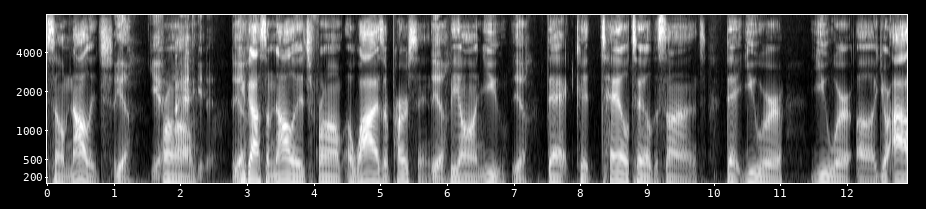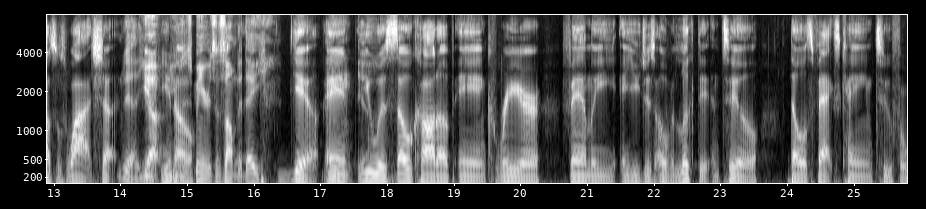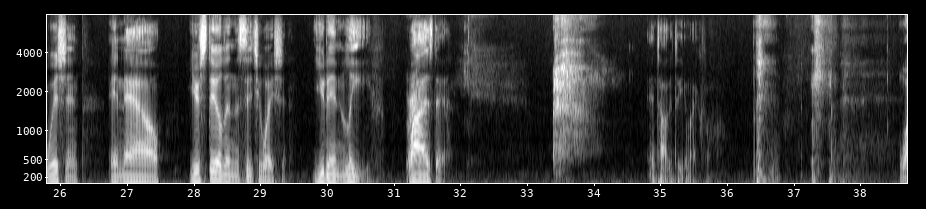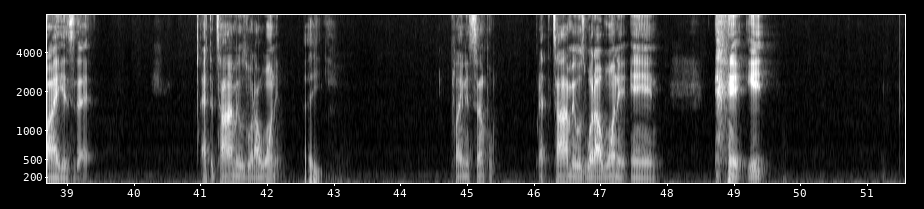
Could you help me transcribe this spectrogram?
some knowledge Yeah, yeah. From- I had to get that. Yeah, you got some knowledge from a wiser person Yeah. beyond you yeah, that could tell tell the signs that you were you were uh your eyes was wide shut. Yeah, you, Yeah. You you know. experiencing something today. Yeah, and Yeah. you was so caught up in career, family, and you just overlooked it until those facts came to fruition, and now you're still in the situation. You didn't leave. Why is that? And talking to your microphone. Why is that? At the time, it was what I wanted. Hey, plain and simple. At the time, it was what I wanted, and it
